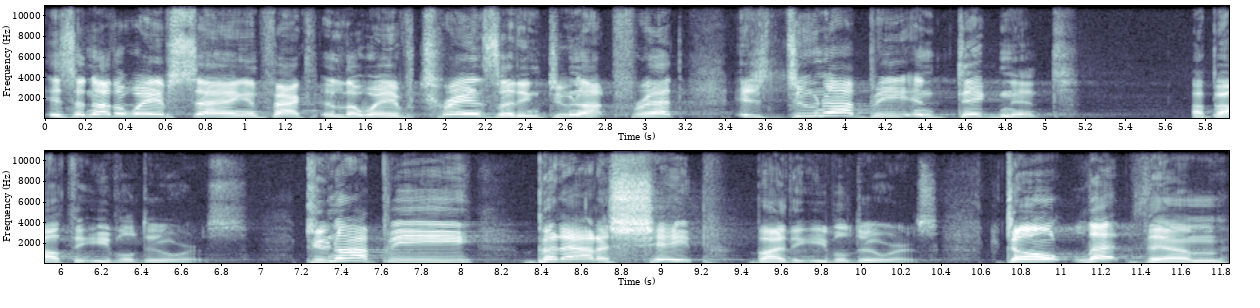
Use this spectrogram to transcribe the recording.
is another way of saying, in fact, another way of translating do not fret, is do not be indignant about the evildoers. Do not be bent out of shape by the evildoers. Don't let them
